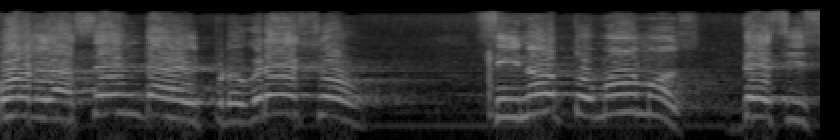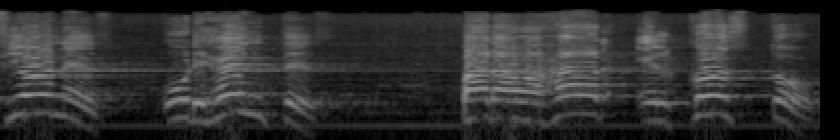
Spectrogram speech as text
por la senda del progreso, si no tomamos decisiones urgentes para bajar el costo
